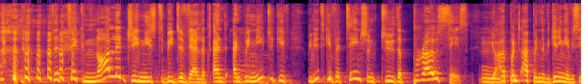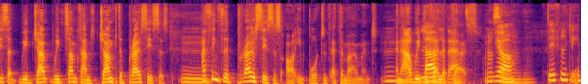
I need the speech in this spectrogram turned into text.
the technology needs to be developed and, and we need to give we need to give attention to the process. You mm. opened up in the beginning and you see some, we jump we sometimes jump the processes. Mm. I think the processes are important at the moment and how we mm. Love develop that. those. Awesome. Yeah. Definitely.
